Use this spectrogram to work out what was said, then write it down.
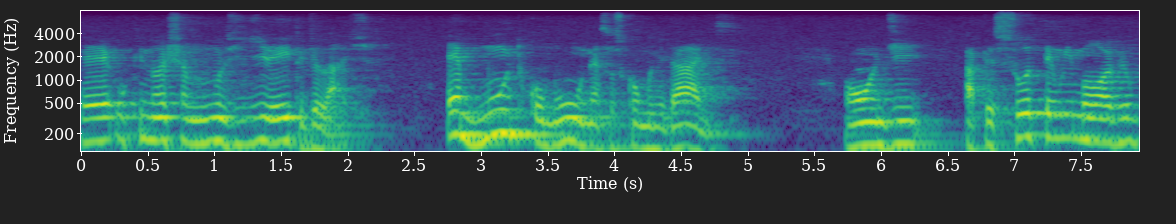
é o que nós chamamos de direito de laje. É muito comum nessas comunidades onde a pessoa tem um imóvel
